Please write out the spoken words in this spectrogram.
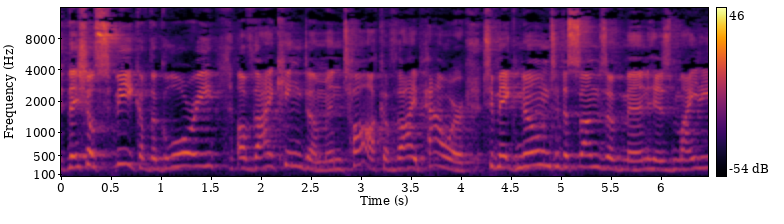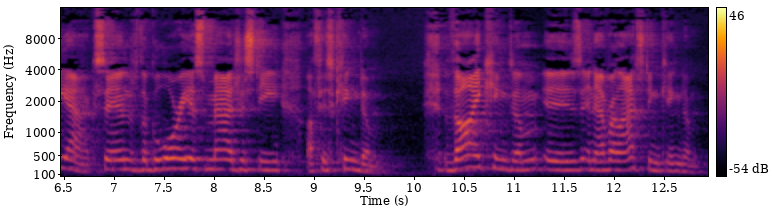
They shall speak of the glory of thy kingdom and talk of thy power to make known to the sons of men his mighty acts and the glorious majesty of his kingdom. Thy kingdom is an everlasting kingdom,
